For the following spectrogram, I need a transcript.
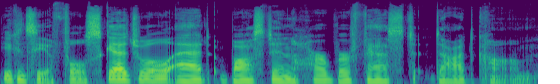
You can see a full schedule at bostonharborfest.com.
